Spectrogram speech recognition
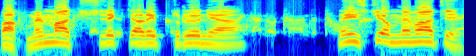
Bak Memati sürekli arayıp duruyorsun ya. Ne istiyorsun Memati?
